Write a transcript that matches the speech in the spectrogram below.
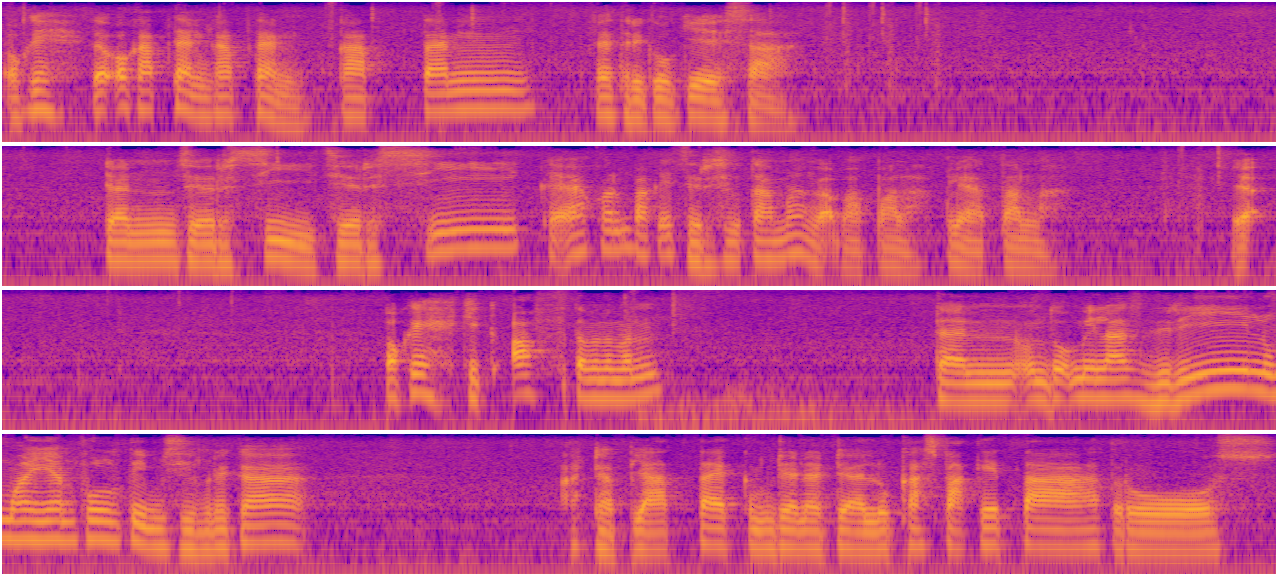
Oke oh kapten kapten. Kapten Federico Chiesa dan jersey. Jersey kayak aku kan pakai jersey utama nggak apa-apa lah kelihatan lah. Ya. Oke kick off teman-teman. Dan untuk Milan sendiri lumayan full tim sih. Mereka ada Piatek kemudian ada Lukas Paketa terus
